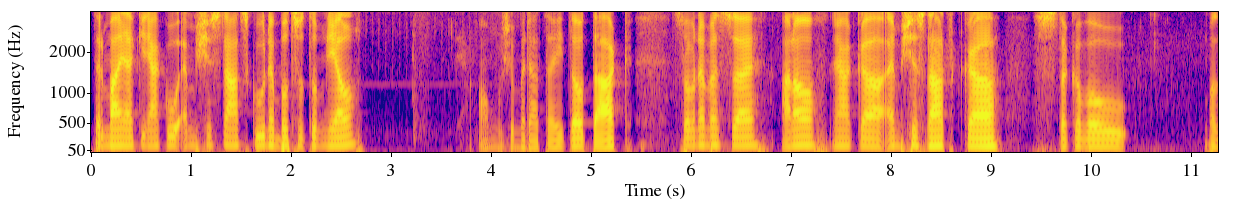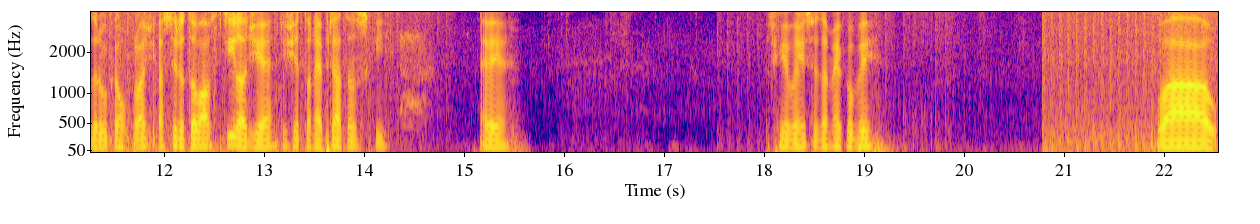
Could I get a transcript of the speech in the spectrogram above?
Ten má nějaký nějakou M16 nebo co to měl. A můžeme dát tady to, tak. Vzpomneme se, ano, nějaká M16 s takovou modrou kamufláží. Asi do toho mám střílet, že? Když je to nepřátelský. Nevím. Počkej, oni se tam jakoby... Wow.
